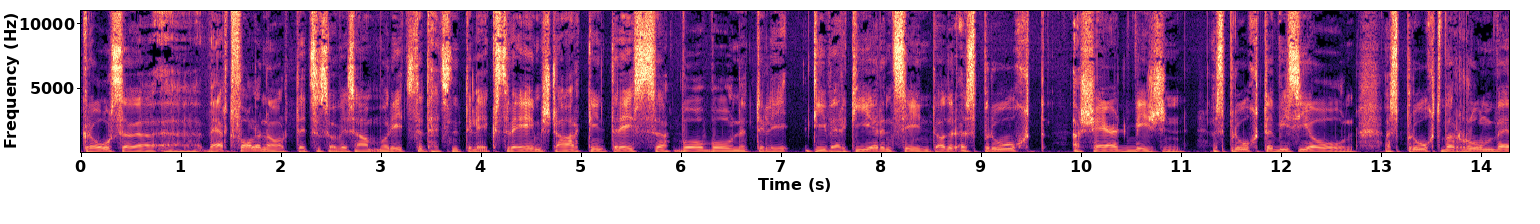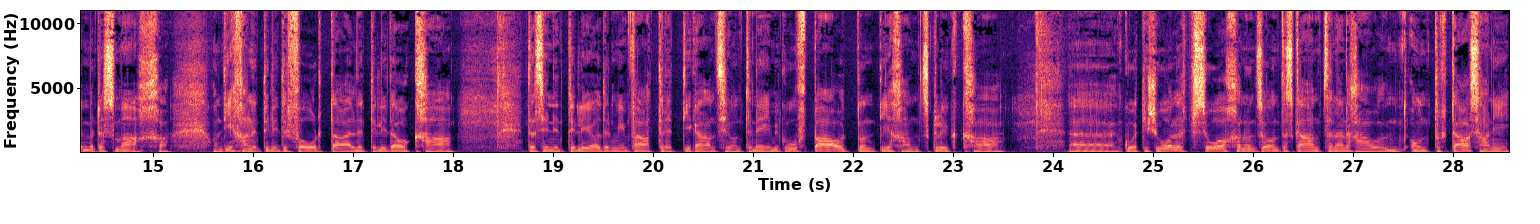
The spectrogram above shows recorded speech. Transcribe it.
grossen, äh, wertvollen Orte, jetzt so wie St. Moritz, dort hat es natürlich extrem starke Interessen, wo, wo natürlich divergierend sind, oder? Es braucht eine Shared Vision. Es braucht eine Vision. Es braucht, warum wenn wir das machen. Und ich habe natürlich den Vorteil natürlich da gehabt, dass ich natürlich, oder mein Vater hat die ganze Unternehmung aufgebaut und ich habe das Glück gehabt, äh, gute Schulen besuchen und so und das Ganze eigentlich auch. Und, und durch das habe ich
